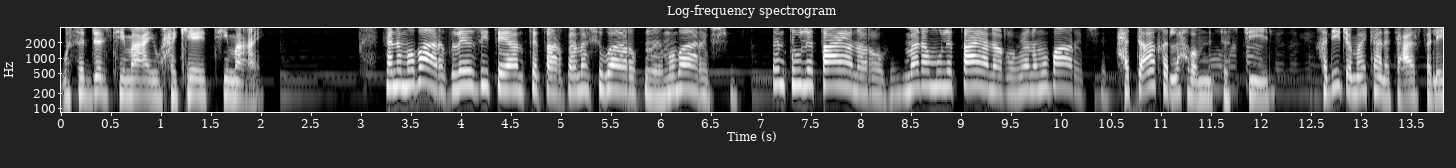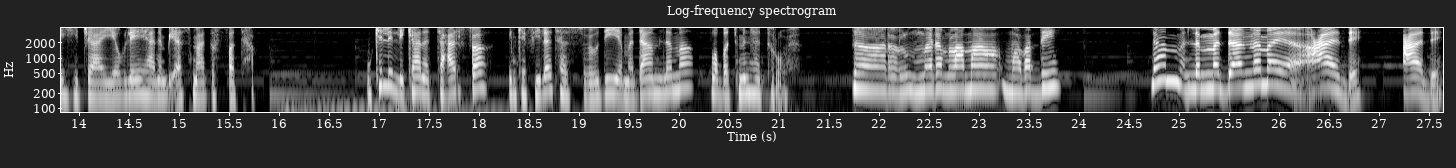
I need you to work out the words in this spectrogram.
وسجلتي معي وحكيتي معي؟ أنا ما بعرف ليه زيتي أنت تعرف أنا شو بعرف؟ ما بعرف شيء أنت ولدتاي أنا روحي. مدام ولدتاي أنا روحي. أنا ما بعرف شيء حتى آخر لحظة من التسجيل خديجة ما كانت عارفة ليه هي جاية وليه أنا بأسمع قصتها. وكل اللي كانت تعرفه إن كفيلتها السعودية مدام لما طلبت منها تروح. مدام لما ما بدي؟ لا لما دام لما عادي عادي.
